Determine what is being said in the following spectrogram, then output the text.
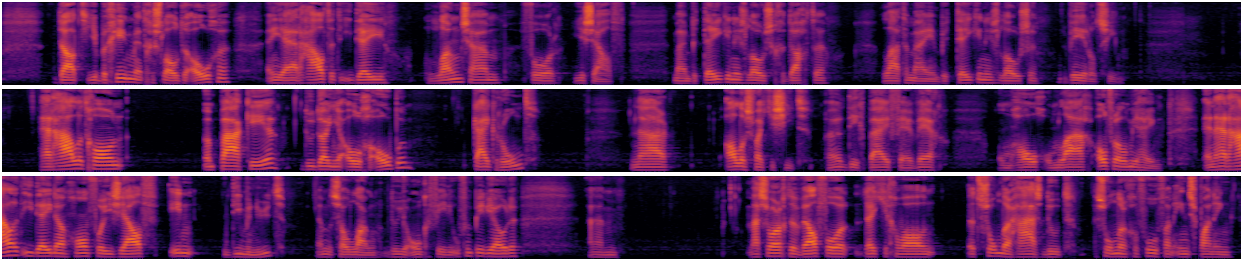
dat je begint met gesloten ogen en je herhaalt het idee langzaam voor jezelf. Mijn betekenisloze gedachten laten mij een betekenisloze wereld zien. Herhaal het gewoon een paar keer. Doe dan je ogen open. Kijk rond naar alles wat je ziet. dichtbij, ver weg, omhoog, omlaag, overal om je heen. En herhaal het idee dan gewoon voor jezelf in die minuut. En zo lang doe je ongeveer die oefenperiode. Um, maar zorg er wel voor dat je gewoon het zonder haast doet. Zonder gevoel van inspanning.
